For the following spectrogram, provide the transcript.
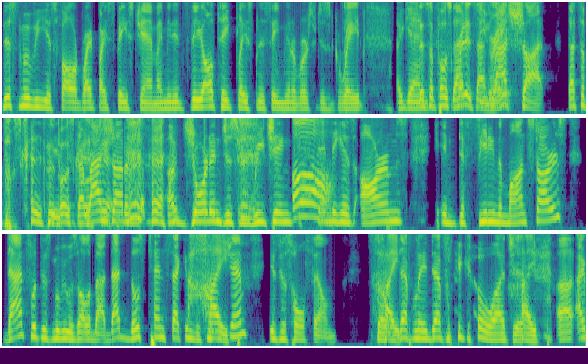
this movie is followed right by Space Jam. I mean, it's they all take place in the same universe, which is great. Again, That's a post that, credit that scene, last shot. That's the post credit scene. that post-credit last shot of, of Jordan just reaching, Oh. extending his arms in defeating the monsters. That's what this movie was all about. That those ten seconds of. Space Jam is this whole film. So Hype. definitely, definitely go watch it. Uh, I,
